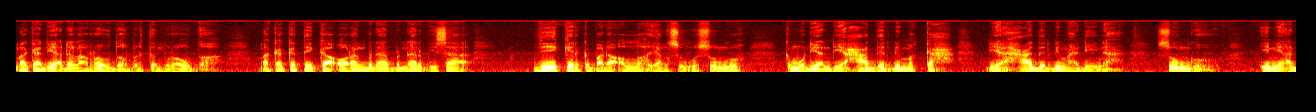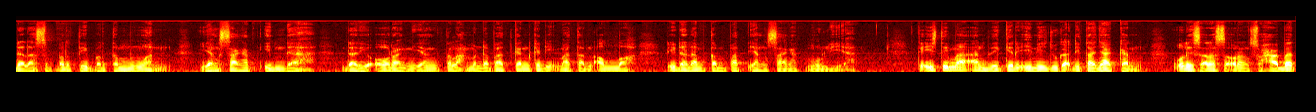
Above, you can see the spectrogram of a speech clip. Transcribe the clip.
maka dia adalah raudhah bertemu raudhah. Maka ketika orang benar-benar bisa zikir kepada Allah yang sungguh-sungguh, kemudian dia hadir di Mekah, dia hadir di Madinah, sungguh ini adalah seperti pertemuan yang sangat indah dari orang yang telah mendapatkan kenikmatan Allah di dalam tempat yang sangat mulia. Keistimewaan zikir ini juga ditanyakan oleh salah seorang sahabat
